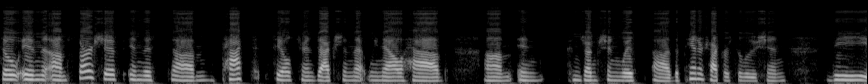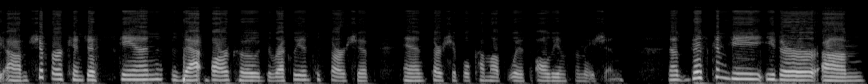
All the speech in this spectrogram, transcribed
So in um, Starship, in this um, packed sales transaction that we now have um, in conjunction with uh, the PanaTracker solution, the um, shipper can just scan that barcode directly into Starship and Starship will come up with all the information. Now this can be either um,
